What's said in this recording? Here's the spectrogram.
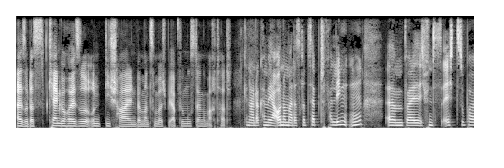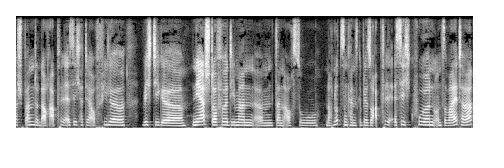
also das Kerngehäuse und die Schalen, wenn man zum Beispiel Apfelmus dann gemacht hat. Genau, da können wir ja auch nochmal das Rezept verlinken, ähm, weil ich finde es echt super spannend und auch Apfelessig hat ja auch viele wichtige Nährstoffe, die man ähm, dann auch so noch nutzen kann. Es gibt ja so Apfelessigkuren und so weiter.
